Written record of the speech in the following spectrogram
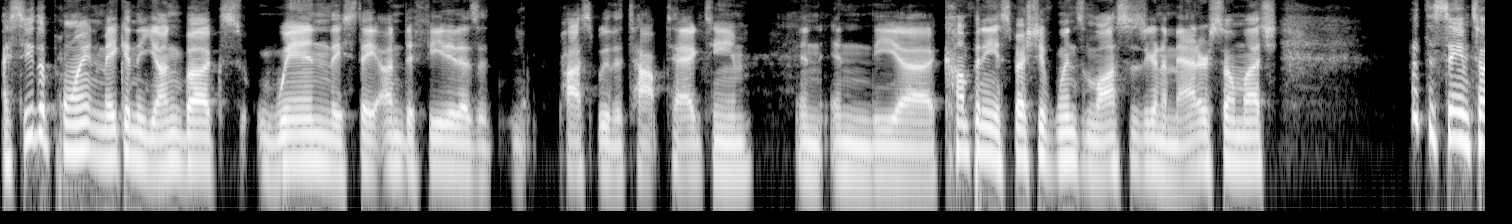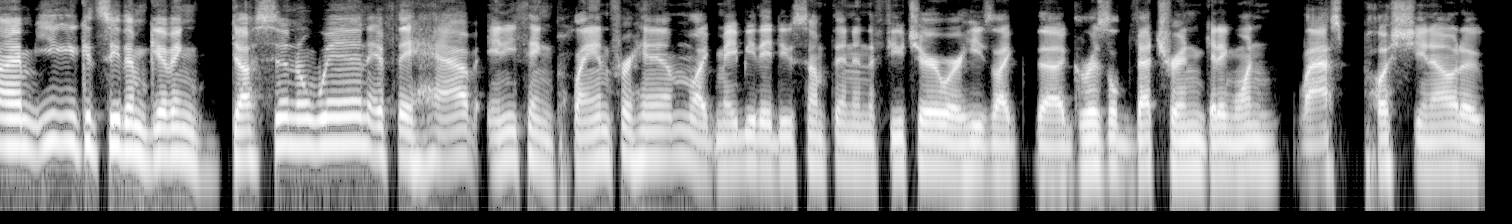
I see the point in making the Young Bucks win; they stay undefeated as a you know, possibly the top tag team in in the uh, company, especially if wins and losses are to matter so much. At the same time, you, you could see them giving Dustin a win if they have anything planned for him. Like maybe they do something in the future where he's like the grizzled veteran getting one last push, you know, to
